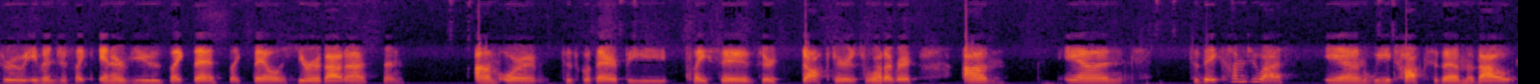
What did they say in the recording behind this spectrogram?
through even just like interviews like this. Like they'll hear about us and, um, or physical therapy places or doctors or whatever. Um, and so they come to us and we talk to them about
